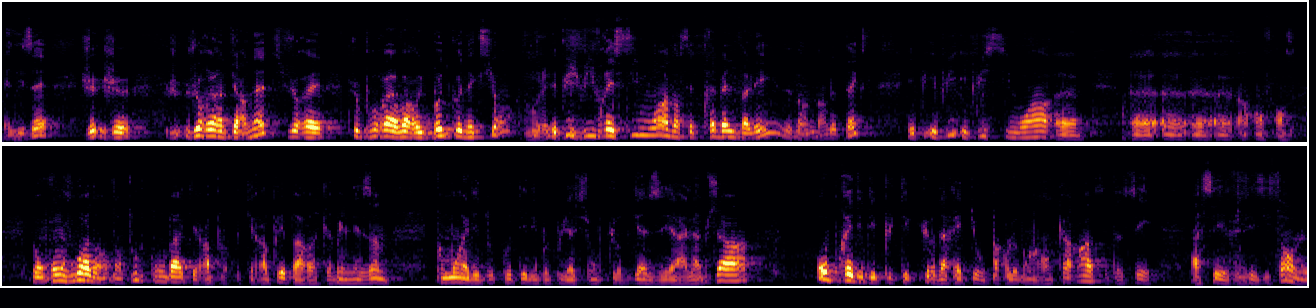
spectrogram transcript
Elle disait, je, j'aurais Internet, j'aurais, je pourrais avoir une bonne connexion, et puis je vivrai six mois dans cette très belle vallée, dans, le texte, et puis, et puis, et puis six mois euh, euh, euh, en France. Donc on voit dans, tout le combat qui est, rappelé, qui est rappelé par Kamel Nezan comment elle est aux côtés des populations kurdes gazées à Al-Abja, auprès des députés kurdes arrêtés au Parlement à Ankara, c'est assez, assez saisissant, le,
